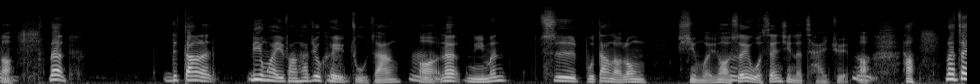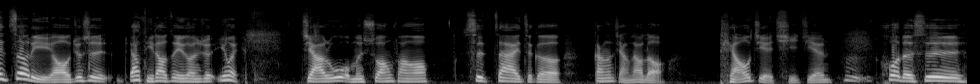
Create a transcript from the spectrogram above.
啊、哦。那那当然，另外一方他就可以主张、嗯、哦，那你们是不当劳动行为哦，嗯、所以我申请了裁决啊、哦。好，那在这里哦，就是要提到这一段，就是因为假如我们双方哦是在这个刚刚讲到的、哦、调解期间，嗯，或者是。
